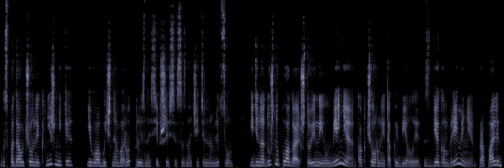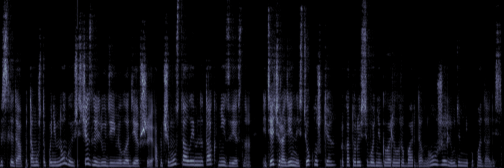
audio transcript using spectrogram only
Господа ученые-книжники его обычный оборот, произносившийся со значительным лицом, единодушно полагают, что иные умения, как черные, так и белые, с бегом времени пропали без следа, потому что понемногу исчезли люди, ими владевшие, а почему стало именно так, неизвестно. И те чародейные стеклушки, про которые сегодня говорил рыбарь, давно уже людям не попадались.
